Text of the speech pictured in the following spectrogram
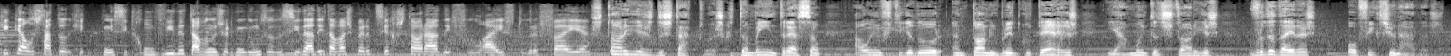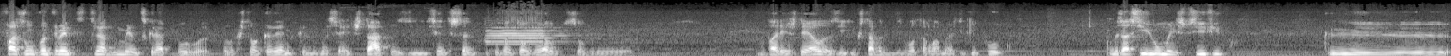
que aquela estátua tinha sido removida, estava no jardim do Museu da Cidade e estava à espera de ser restaurada e fui lá e fotografei-a. Histórias de estátuas que também interessam ao investigador António Brito Guterres e há muitas histórias verdadeiras ou ficcionadas. Faz um levantamento de determinado momento, se calhar pela, pela questão académica de uma série de estátuas e isso é interessante porque levanta o véu sobre várias delas e, e gostava de voltar lá mais daqui a pouco. Mas há sim uma em específico que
